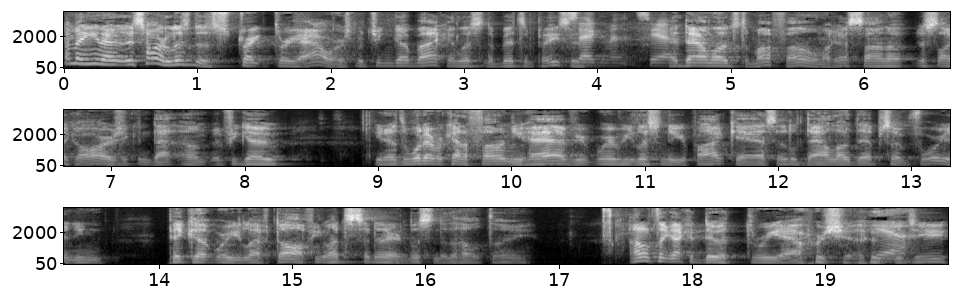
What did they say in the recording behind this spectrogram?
I mean, you know, it's hard to listen to straight three hours, but you can go back and listen to bits and pieces. Segments. Yeah. It downloads to my phone. Like I sign up just like ours. You can di- um, if you go, you know, to whatever kind of phone you have, your, wherever you listen to your podcast, it'll download the episode for you, and you can pick up where you left off. You don't have to sit there and listen to the whole thing. I don't think I could do a three-hour show. Yeah. Could you?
